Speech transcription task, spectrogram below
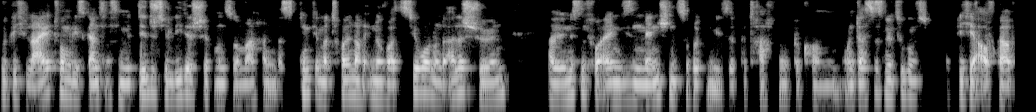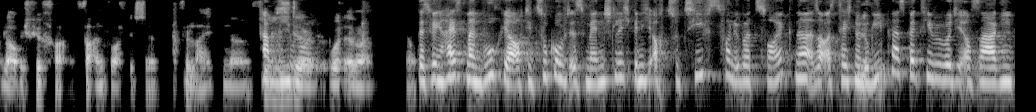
wirklich Leitung, dieses Ganze, was wir mit Digital Leadership und so machen, das klingt immer toll nach Innovation und alles schön. Aber wir müssen vor allem diesen Menschen zurück in diese Betrachtung bekommen. Und das ist eine zukunftliche Aufgabe, glaube ich, für Ver Verantwortliche, für Leitende, für Absolut. Leader, whatever. Deswegen heißt mein Buch ja auch, die Zukunft ist menschlich, bin ich auch zutiefst von überzeugt. Ne? Also aus Technologieperspektive würde ich auch sagen,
